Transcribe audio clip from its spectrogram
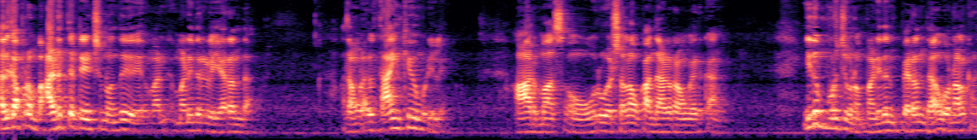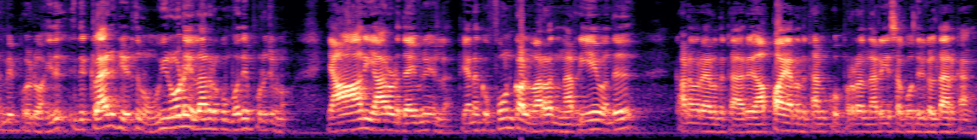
அதுக்கப்புறம் அடுத்த டென்ஷன் வந்து மனிதர்கள் இறந்தா. அது அவங்களால தாங்கிக்கவே முடியல. ஆறு மாதம் ஒரு வருஷம்லாம் உட்காந்து ஆடுறவங்க இருக்காங்க. இதுவும் புரிஞ்சுக்கணும். மனிதன் பிறந்தா ஒரு நாள் கிளம்பி போயிடுவான். இது இது கிளாரிட்டி எடுத்துக்கணும். உயிரோடு எல்லாரும் இருக்கும்போதே புரிஞ்சுக்கணும். யார் யாரோட தயவுலையும் இல்லை. எனக்கு ஃபோன் கால் வர்றது நிறைய வந்து கணவர் இறந்துட்டாரு அப்பா இறந்துட்டான்னு கூப்பிட்ற நிறைய சகோதரிகள் தான் இருக்காங்க.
